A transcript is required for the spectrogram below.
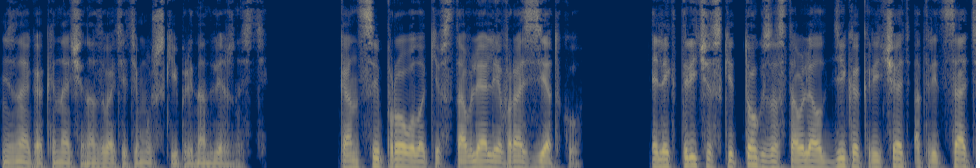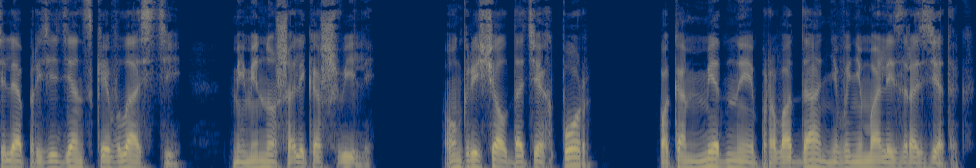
не знаю, как иначе назвать эти мужские принадлежности. Концы проволоки вставляли в розетку, Электрический ток заставлял дико кричать отрицателя президентской власти Мимино Шаликашвили. Он кричал до тех пор, пока медные провода не вынимали из розеток.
